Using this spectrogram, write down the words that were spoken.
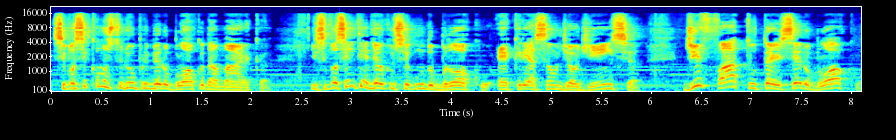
se você construiu o primeiro bloco da marca e se você entendeu que o segundo bloco é criação de audiência, de fato o terceiro bloco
